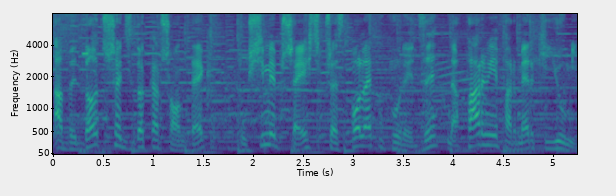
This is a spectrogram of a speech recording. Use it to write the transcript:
Aby dotrzeć do kaczątek, musimy przejść przez pole kukurydzy na farmie farmerki Yumi.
